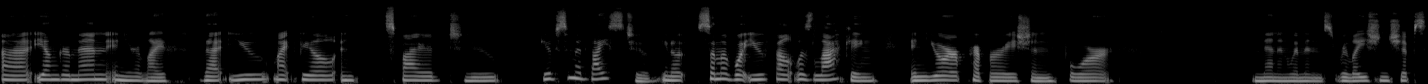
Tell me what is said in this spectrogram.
uh, younger men in your life that you might feel inspired to give some advice to. You know, some of what you felt was lacking in your preparation for men and women's relationships.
